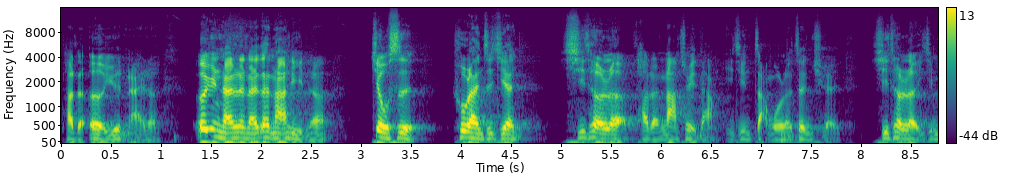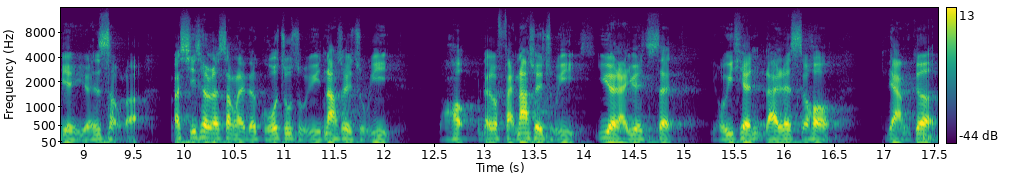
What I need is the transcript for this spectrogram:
他的厄运来了。厄运来了，来在哪里呢？就是。突然之间，希特勒他的纳粹党已经掌握了政权，希特勒已经变元首了。那希特勒上来的国族主义、纳粹主义，然后那个反纳粹主义越来越盛。有一天来的时候，两个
